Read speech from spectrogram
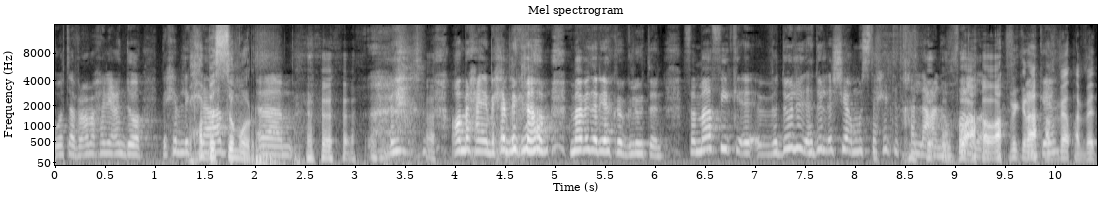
وات عمر حاليا عنده بحب الكلاب بحب السمر. عمر حاليا بحب الكلاب ما بيقدر ياكل جلوتين فما فيك هدول هدول الأشياء مستحيل تتخلى عنهم على فكرة؟ حبيت حبيت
